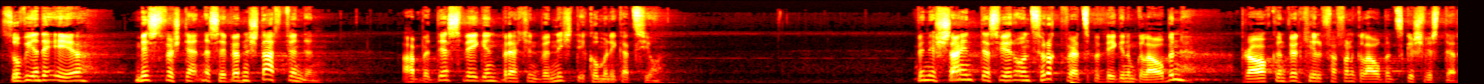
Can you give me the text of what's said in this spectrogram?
So wie in der Ehe, Missverständnisse werden stattfinden, aber deswegen brechen wir nicht die Kommunikation. Wenn es scheint, dass wir uns rückwärts bewegen im Glauben, brauchen wir Hilfe von Glaubensgeschwistern,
